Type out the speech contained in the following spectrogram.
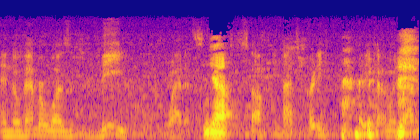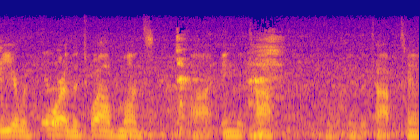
and November was the wettest. Yeah. So that's pretty pretty good when you have a year with four of the twelve months uh, in the top in, in the top ten.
